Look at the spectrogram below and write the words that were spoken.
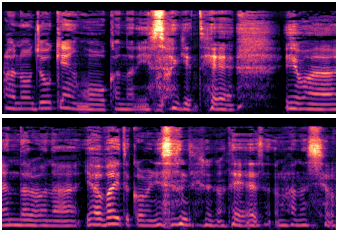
あの条件をかなり下げて 今なんだろうなやばいところに住んでるのでその話を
